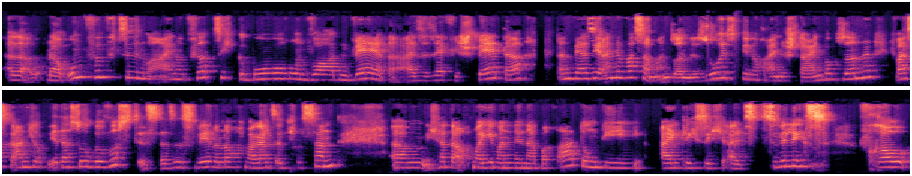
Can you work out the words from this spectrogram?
also, oder um 15.41 Uhr geboren worden wäre, also sehr viel später, dann wäre sie eine Wassermannsonne. So ist sie noch eine Steinbocksonne. Ich weiß gar nicht, ob ihr das so bewusst ist. Das ist, wäre noch mal ganz interessant. Ähm, ich hatte auch mal jemanden in der Beratung, die eigentlich sich als Zwillingsfrau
